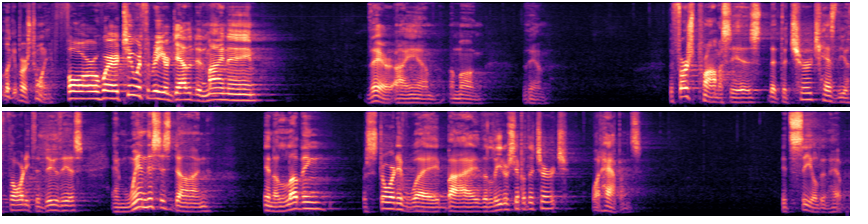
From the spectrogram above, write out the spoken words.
look at verse 20. For where two or three are gathered in my name, there I am among them. The first promise is that the church has the authority to do this, and when this is done in a loving, restorative way by the leadership of the church, what happens? It's sealed in heaven.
